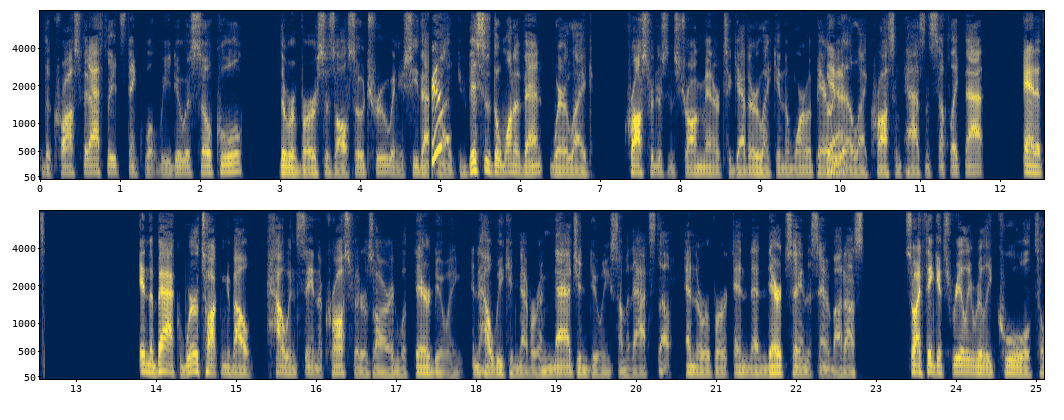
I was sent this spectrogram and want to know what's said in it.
the CrossFit athletes think what we do is so cool. The reverse is also true. And you see that really? like this is the one event where like CrossFitters and strongmen are together, like in the warm up area, yeah. like crossing paths and stuff like that. And it's in the back, we're talking about how insane the CrossFitters are and what they're doing and how we could never imagine doing some of that stuff. And the revert, and then they're saying the same about us. So I think it's really, really cool to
